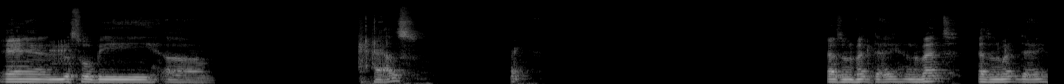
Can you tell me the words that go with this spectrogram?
And this will be um, has. right? as an event day, an event as an event day.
